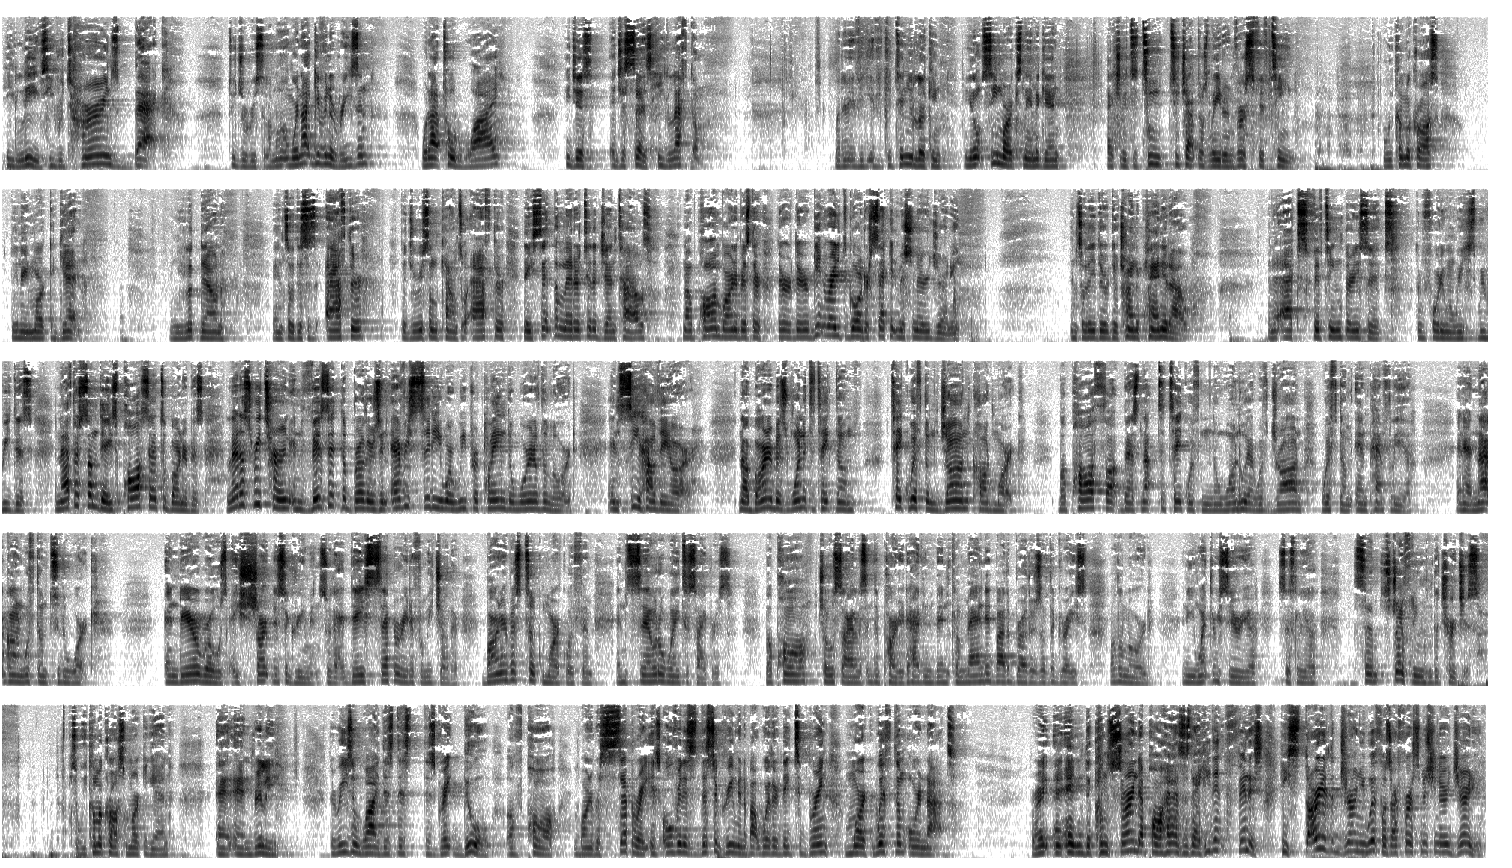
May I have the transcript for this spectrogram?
he leaves. He returns back to Jerusalem. And We're not given a reason, We're not told why. He just it just says he left them. But if you, if you continue looking, you don't see Mark's name again. Actually, it's two, two chapters later in verse 15. We come across the name Mark again. And you look down, and so this is after the Jerusalem Council, after they sent the letter to the Gentiles. Now, Paul and Barnabas, they're, they're, they're getting ready to go on their second missionary journey. And so they, they're, they're trying to plan it out. And in Acts 15 36, through 41, we, we read this. And after some days, Paul said to Barnabas, Let us return and visit the brothers in every city where we proclaim the word of the Lord and see how they are. Now, Barnabas wanted to take them, take with them John called Mark. But Paul thought best not to take with them the one who had withdrawn with them in Pamphylia and had not gone with them to the work. And there arose a sharp disagreement, so that they separated from each other. Barnabas took Mark with him and sailed away to Cyprus. But Paul chose Silas and departed, having been commanded by the brothers of the grace of the Lord. And he went through Syria, Cilicia, strengthening the churches. So we come across Mark again, and, and really the reason why this, this, this great duo of Paul and Barnabas separate is over this disagreement about whether they to bring Mark with them or not. Right? And, and the concern that Paul has is that he didn't finish. He started the journey with us, our first missionary journey.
